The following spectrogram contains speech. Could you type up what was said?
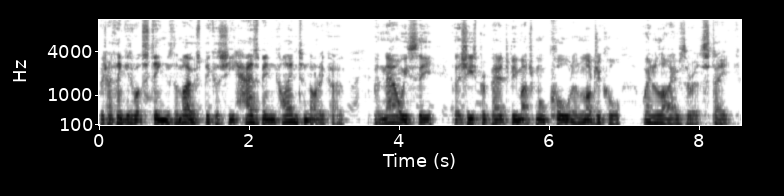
which I think is what stings the most because she has been kind to Noriko. But now we see that she's prepared to be much more cool and logical when lives are at stake.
